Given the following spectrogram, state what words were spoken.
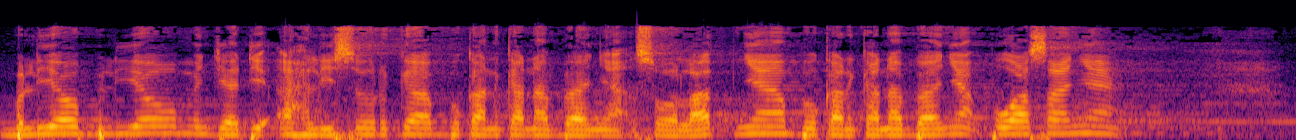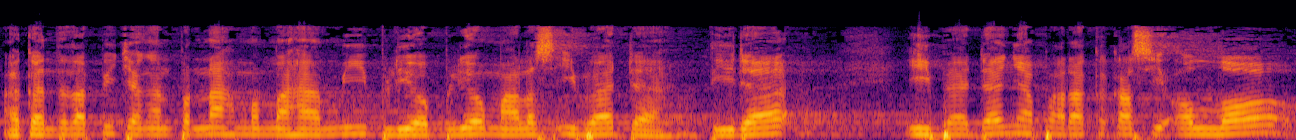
beliau-beliau menjadi ahli surga bukan karena banyak solatnya bukan karena banyak puasanya. Akan tetapi jangan pernah memahami beliau-beliau malas ibadah. Tidak ibadahnya para kekasih Allah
